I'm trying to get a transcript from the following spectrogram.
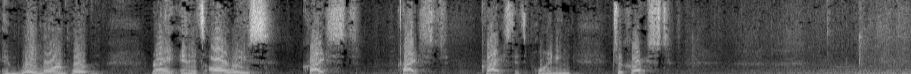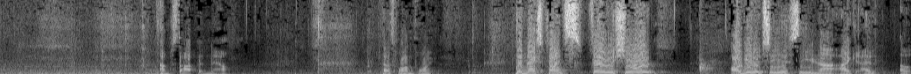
and way more important, right? And it's always Christ. Christ. Christ. It's pointing to Christ. I'm stopping now. That's one point. The next point's fairly short. I'll give it to you, so you're not. I, I,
